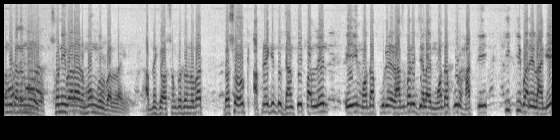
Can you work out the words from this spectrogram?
শনিবার আর মঙ্গলবার। শনিবার আর মঙ্গলবার লাগে। আপনাকে অসংখ্য ধন্যবাদ। দর্শক আপনারা কিন্তু জানতে পারলেন এই মদাপুরের রাজবাড়ী জেলায় মদাপুর হাটটি কি কি বারে লাগে।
